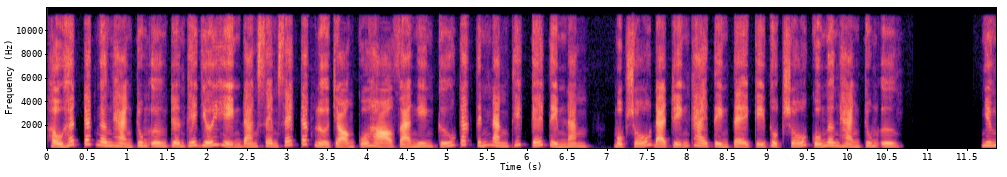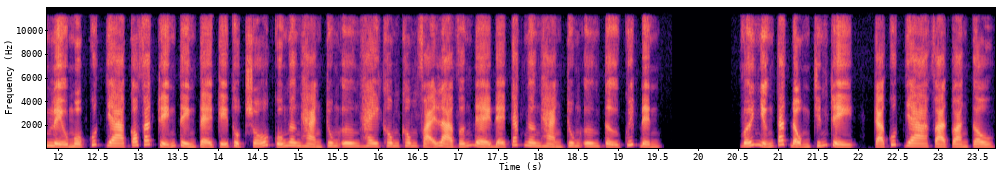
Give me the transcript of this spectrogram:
hầu hết các ngân hàng trung ương trên thế giới hiện đang xem xét các lựa chọn của họ và nghiên cứu các tính năng thiết kế tiềm năng, một số đã triển khai tiền tệ kỹ thuật số của ngân hàng trung ương. Nhưng liệu một quốc gia có phát triển tiền tệ kỹ thuật số của ngân hàng trung ương hay không không phải là vấn đề để các ngân hàng trung ương tự quyết định. Với những tác động chính trị, cả quốc gia và toàn cầu,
